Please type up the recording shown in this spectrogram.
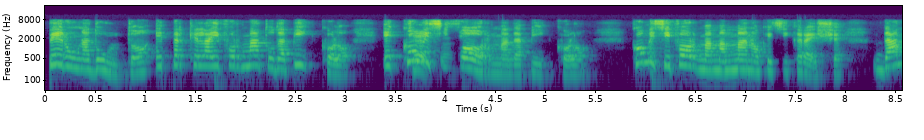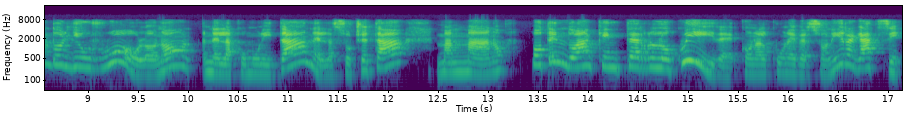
per un adulto è perché l'hai formato da piccolo. E come certo. si forma da piccolo? Come si forma man mano che si cresce? Dandogli un ruolo no? nella comunità, nella società, man mano, potendo anche interloquire con alcune persone. I ragazzi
